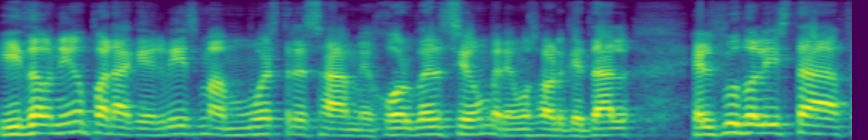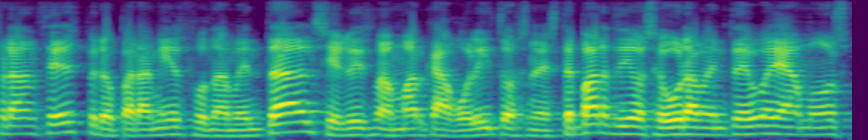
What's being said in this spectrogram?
idóneo para que Griezmann muestre esa mejor versión, veremos a ver qué tal el futbolista francés, pero para mí es fundamental, si Griezmann marca golitos en este partido, seguramente veamos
